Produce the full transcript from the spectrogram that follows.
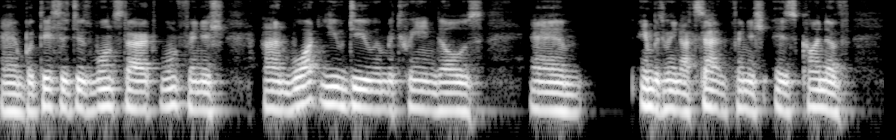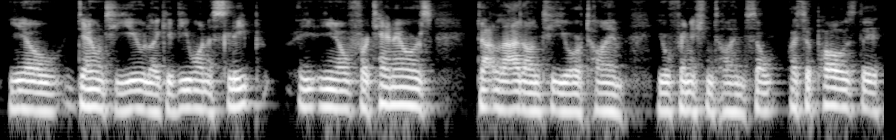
um, but this is just one start, one finish, and what you do in between those, um, in between that start and finish is kind of, you know, down to you. Like if you want to sleep, you know, for ten hours, that'll add on to your time, your finishing time. So I suppose the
